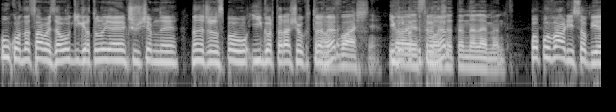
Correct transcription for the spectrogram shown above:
ukłon dla całej załogi. Gratuluję Krzysiu Ciemny, menedżer zespołu i Igor Tarasiuk, trener. No właśnie, Igor to jest trener? może ten element. popływali sobie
